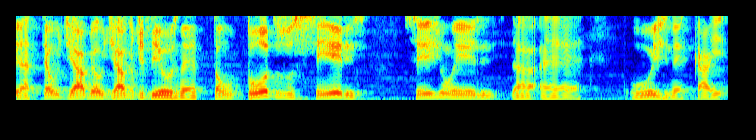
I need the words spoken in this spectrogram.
Sim. até o diabo é o diabo Diabo de de Deus, né? Então todos os seres, sejam eles da, é, hoje, né? Cai,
